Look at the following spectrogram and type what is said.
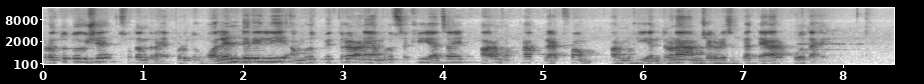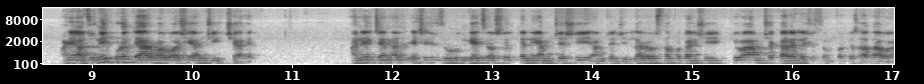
परंतु तो विषय स्वतंत्र आहे. परंतु व्हॉलेंटरीली अमृत मित्र आणि अमृत सखी याचा एक फार मोठा प्लॅटफॉर्म फार मोठी यंत्रणा आमच्याकडे सध्या तयार होत आहे. आणि अजूनही पुढे तयार व्हावं अशी आमची इच्छा आहे. अनेक ज्यांना याच्याशी जोडून घ्यायचं असेल त्यांनी आमच्याशी आमच्या जिल्हा व्यवस्थापकांशी किंवा आमच्या कार्यालयाशी संपर्क साधावा.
